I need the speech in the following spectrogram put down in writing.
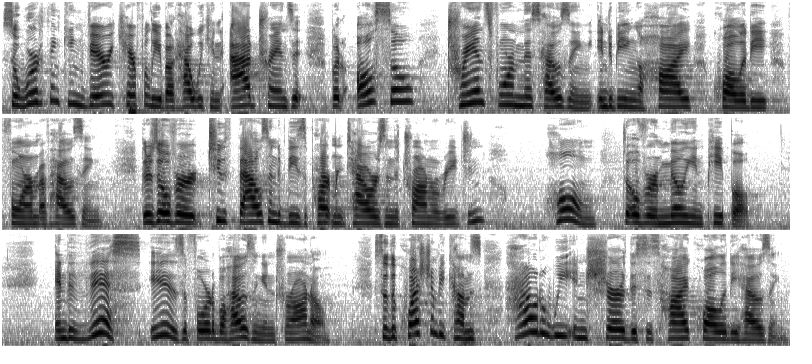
So we're thinking very carefully about how we can add transit, but also transform this housing into being a high quality form of housing. There's over 2,000 of these apartment towers in the Toronto region, home to over a million people. And this is affordable housing in Toronto. So the question becomes how do we ensure this is high quality housing?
